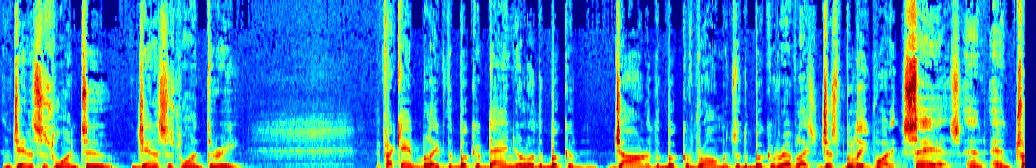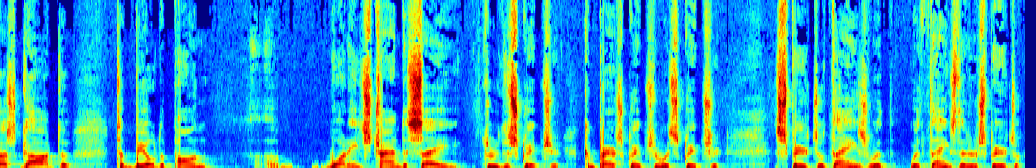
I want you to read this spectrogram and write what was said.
and Genesis 1 2, Genesis 1 3, if I can't believe the book of Daniel or the book of John or the book of Romans or the book of Revelation, just believe what it says and, and trust God to, to build upon uh, what He's trying to say through the Scripture. Compare Scripture with Scripture, spiritual things with, with things that are spiritual.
